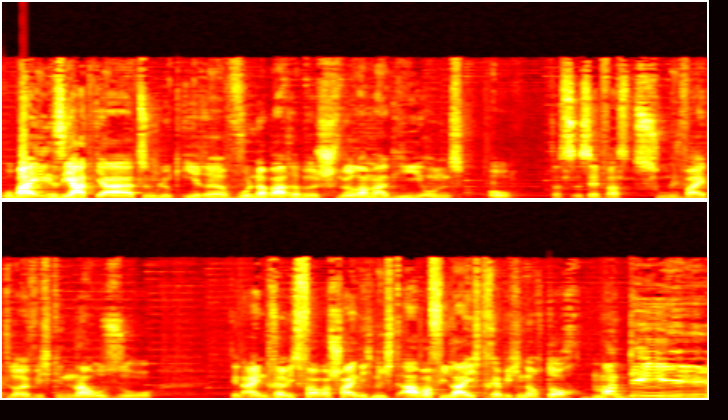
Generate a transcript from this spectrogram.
Wobei, sie hat ja zum Glück ihre wunderbare Beschwörermagie und... Oh, das ist etwas zu weitläufig. Genau so. Den einen treffe ich zwar wahrscheinlich nicht, aber vielleicht treffe ich ihn noch doch. Madin!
